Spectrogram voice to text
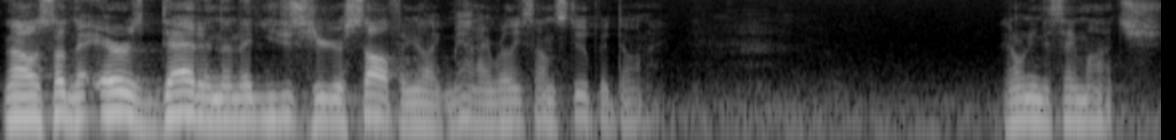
Now all of a sudden the air is dead, and then you just hear yourself, and you're like, man, I really sound stupid, don't I? They don't need to say much.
